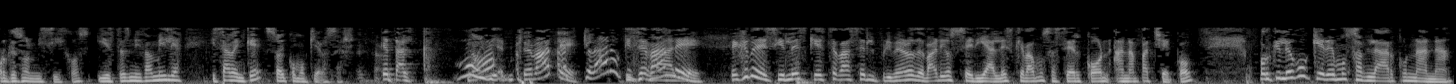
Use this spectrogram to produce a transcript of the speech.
porque son mis hijos y esta es mi familia. ¿Y saben qué? Soy como quiero ser. ¿Qué tal? Muy ¿No? bien. Se vale. Claro que Y se, se vale. vale. Déjenme decirles que este va a ser el primero de varios seriales que vamos a hacer con Ana Pacheco, porque luego queremos hablar con Ana.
